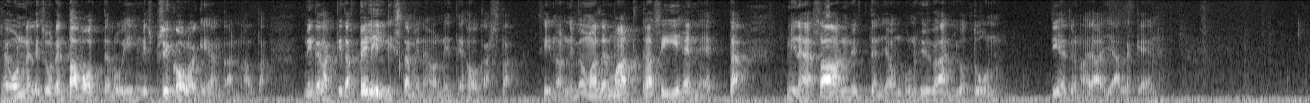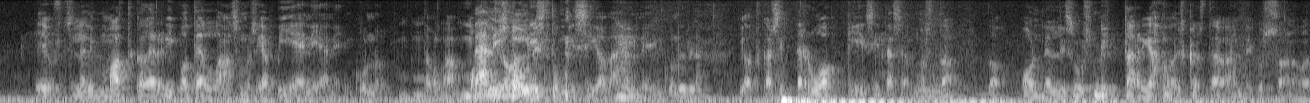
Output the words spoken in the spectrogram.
se onnellisuuden tavoittelu ihmispsykologian kannalta, minkä takia taas pelillistäminen on niin tehokasta. Siinä on nimenomaan se matka siihen, että minä saan nytten jonkun hyvän jutun tietyn ajan jälkeen. Ja just sille niin matkalle ripotellaan semmoisia pieniä niin kuin, tavallaan Ma- välionnistumisia vähän, Mm. niin kuin, Kyllä. jotka sitten ruokkii sitä semmoista no, onnellisuusmittaria, voisiko sitä vähän niin kuin sanoa.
